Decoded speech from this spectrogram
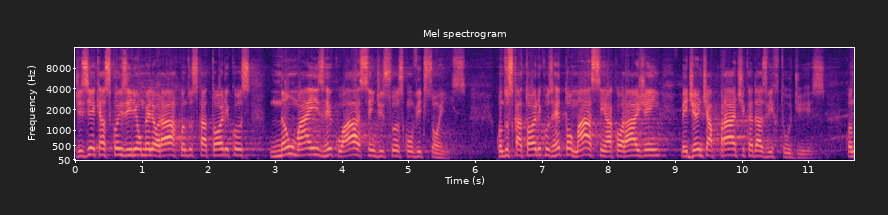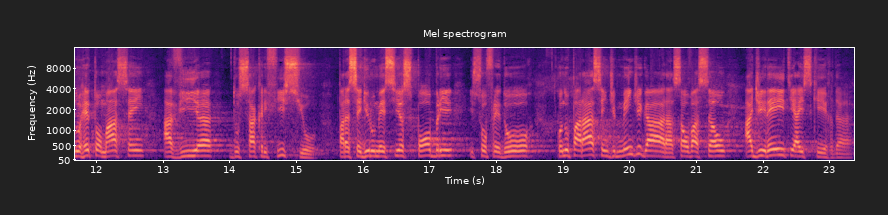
dizia que as coisas iriam melhorar quando os católicos não mais recuassem de suas convicções, quando os católicos retomassem a coragem mediante a prática das virtudes, quando retomassem a via do sacrifício para seguir o Messias pobre e sofredor, quando parassem de mendigar a salvação à direita e à esquerda.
